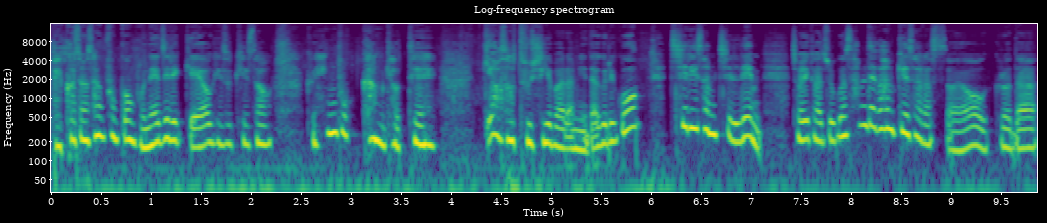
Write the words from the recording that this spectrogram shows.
백화점 상품권 보내드릴게요. 계속해서 그 행복함 곁에 끼어서 두시기 바랍니다. 그리고 7237님 저희 가족은 3대가 함께 살았어요. 그러다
